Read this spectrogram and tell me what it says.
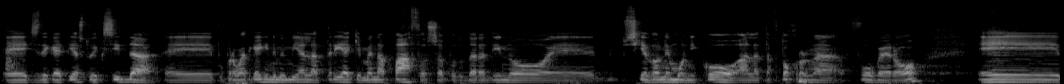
ε, της δεκαετίας του 60 ε, που πραγματικά έγινε με μια λατρεία και με ένα πάθος από τον Ταραντίνο ε, σχεδόν αιμονικό αλλά ταυτόχρονα φοβερό. Ε,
